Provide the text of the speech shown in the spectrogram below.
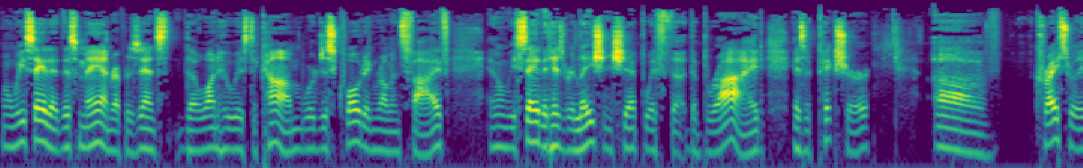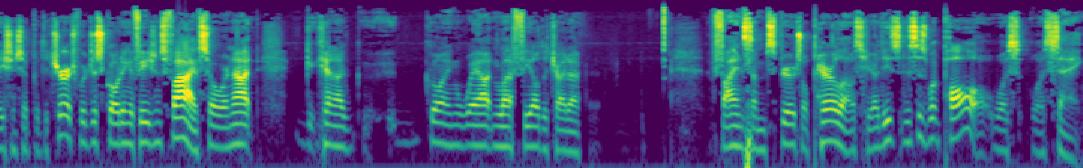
When we say that this man represents the one who is to come, we're just quoting Romans 5. And when we say that his relationship with the, the bride is a picture of Christ's relationship with the church, we're just quoting Ephesians 5. So we're not kind of going way out in left field to try to find some spiritual parallels here. These, this is what Paul was was saying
